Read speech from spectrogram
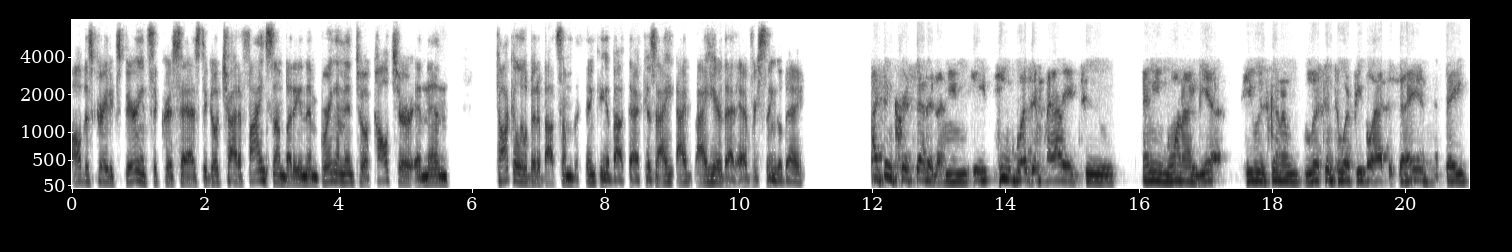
all this great experience that Chris has to go try to find somebody and then bring them into a culture and then talk a little bit about some of the thinking about that because I, I I hear that every single day. I think Chris said it. I mean, he he wasn't married to any one idea. He was going to listen to what people had to say, and if they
